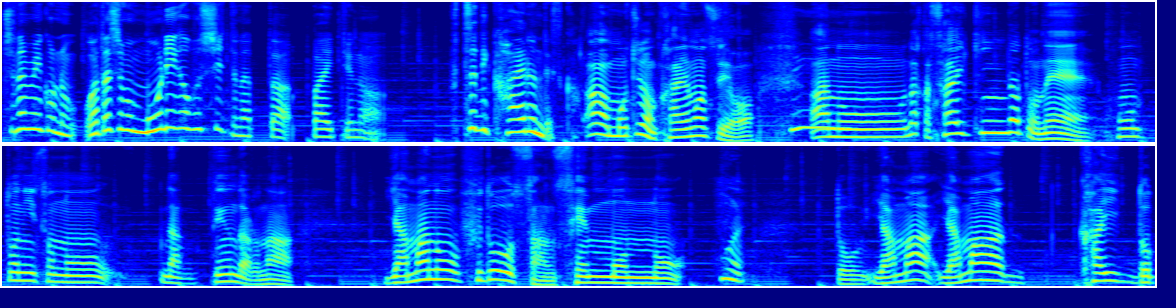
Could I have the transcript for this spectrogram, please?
ちなみにこの私も森が欲しいってなった場合っていうのは普通に買えるんですか？ああもちろん買えますよ。あのーなんか最近だとね本当にそのなんて言うんだろうな山の不動産専門のはい。と山山会ドッ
